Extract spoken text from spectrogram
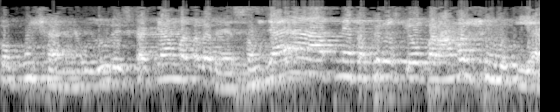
کو پوچھا ہے، حضور اس کا کیا مطلب ہے؟ سمجھایا آپ نے تو پھر اس کے اوپر عمل شروع کیا،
